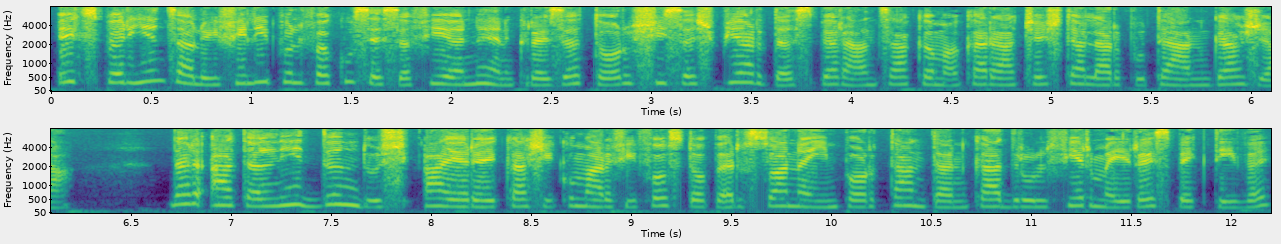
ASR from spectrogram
Experiența lui Filip îl făcuse să fie neîncrezător și să-și piardă speranța că măcar aceștia l-ar putea angaja dar atâlnit dându-și aere ca și cum ar fi fost o persoană importantă în cadrul firmei respective,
